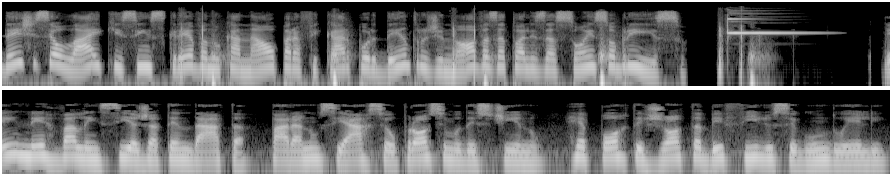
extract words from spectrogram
Deixe seu like e se inscreva no canal para ficar por dentro de novas atualizações sobre isso. Ener Valencia já tem data para anunciar seu próximo destino. Repórter JB Filho, segundo ele,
